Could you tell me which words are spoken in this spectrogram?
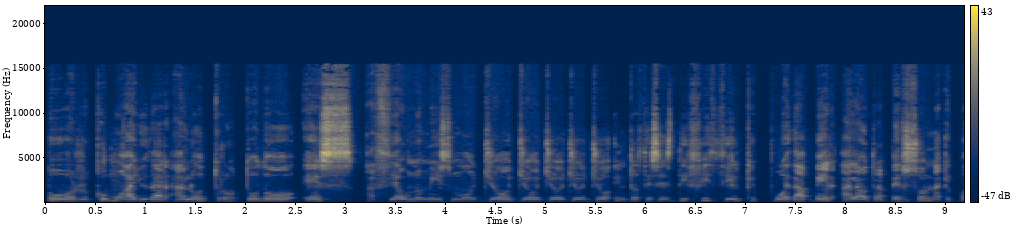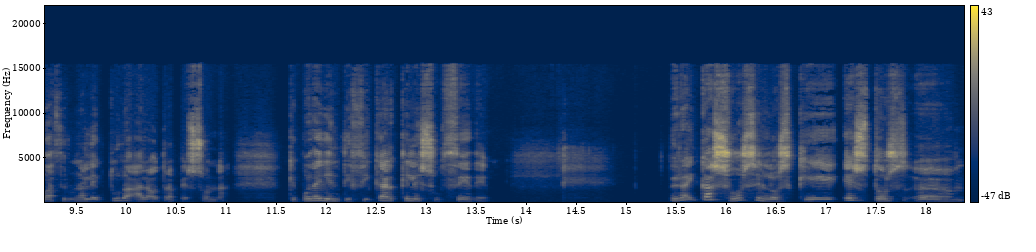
por cómo ayudar al otro. Todo es hacia uno mismo, yo, yo, yo, yo, yo. Entonces es difícil que pueda ver a la otra persona, que pueda hacer una lectura a la otra persona, que pueda identificar qué le sucede. Pero hay casos en los que estos, eh,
